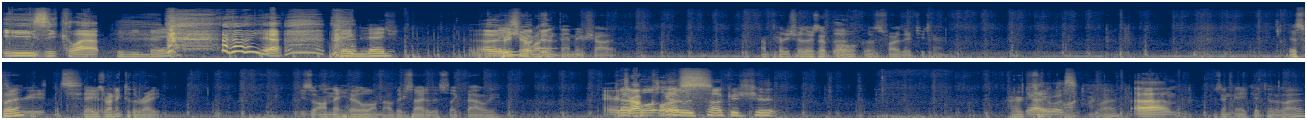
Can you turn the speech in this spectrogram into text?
Easy clap. Is he big? yeah. big dead. Uh, I'm pretty sure it wasn't them who shot. I'm pretty sure there's a The- bolt that was farther 210. This way? Three, Yeah, he's running to the right. He's on the hill on the other side of this like valley. Airdrop close. talking shit. I heard Yeah, he was. to my left. Um. Was it naked to the left?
